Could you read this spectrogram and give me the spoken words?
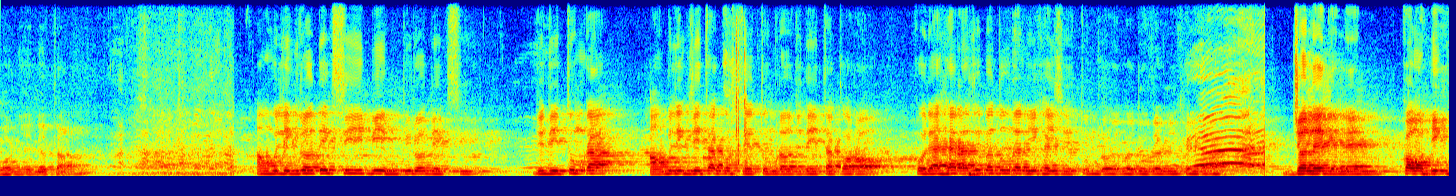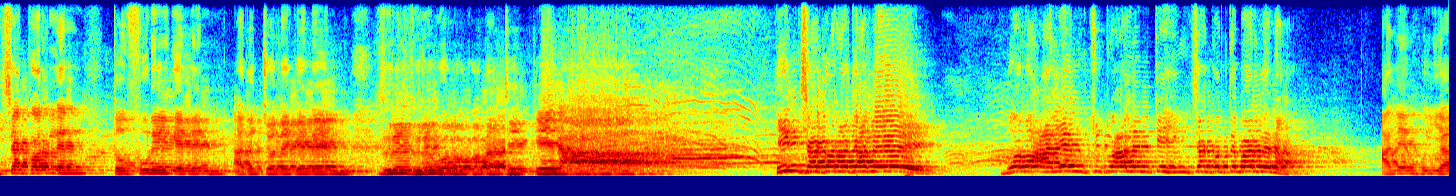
মনে নেতা আওয়ামী লীগেরও দেখছি বিএনপিরও দেখছি। যদি তোমরা আওয়ামী লীগ যেটা করছে তোমরাও যদি এটা করো। কইরা হেরা যেবা দৌড়ানি খাইছে। তোমরাও এবার দৌড়ানি খাইলা জলে গেলেন, কও হিংসা করলেন, তো ফুরে গেলেন আর জলে গেলেন। জুড়ে জুড়ে বলো কথা ঠিক না হিংসা করা যাবে। বড় আলেম, ছোট আলেমকে হিংসা করতে পারবে না। আলেম হইয়া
